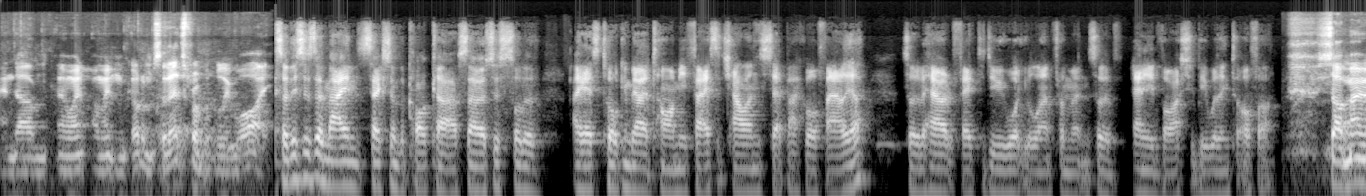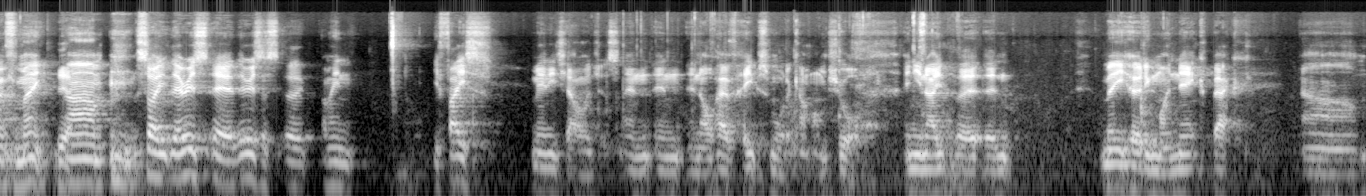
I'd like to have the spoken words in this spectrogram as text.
and um, and I went, I went and got them. So that's probably why. So this is the main section of the podcast. So it's just sort of, I guess, talking about a time you faced a challenge, setback, or failure. Sort of how it affected you, what you learned from it, and sort of any advice you'd be willing to offer. So a moment for me. Yeah. Um, so there is, uh, there is. A, uh, I mean, you face many challenges, and and and I'll have heaps more to come, I'm sure. And you know, the, and me hurting my neck back. Um,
